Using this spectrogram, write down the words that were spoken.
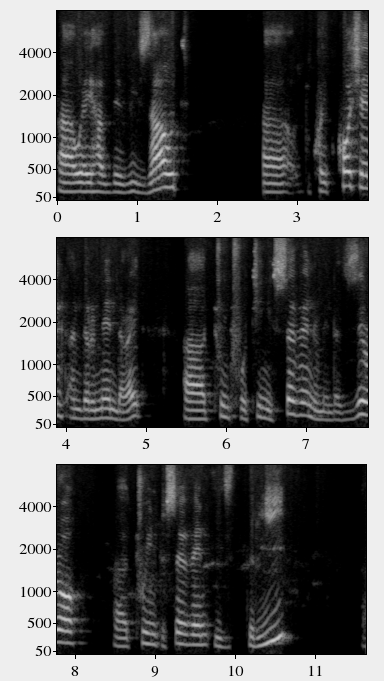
uh, where you have the result, uh, quotient, and the remainder, right? Uh, 2 into 14 is 7, remainder 0. Uh, 2 into 7 is 3, uh,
